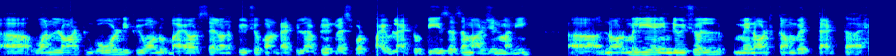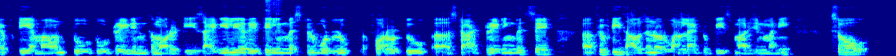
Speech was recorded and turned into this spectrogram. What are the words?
uh, one lot gold, if you want to buy or sell on a future contract, you'll have to invest what five lakh rupees as a margin money. Uh, normally an individual may not come with that uh, hefty amount to, to trade in commodities. Ideally, a retail investor would look forward to uh, start trading with, say, uh, 50,000 or 1 lakh rupees margin money. So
